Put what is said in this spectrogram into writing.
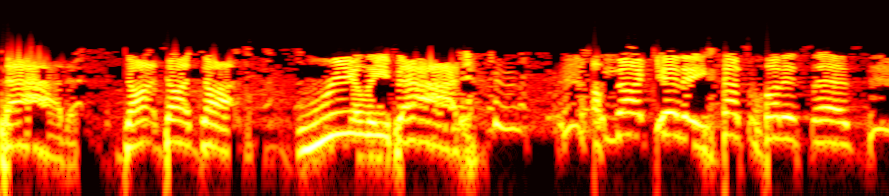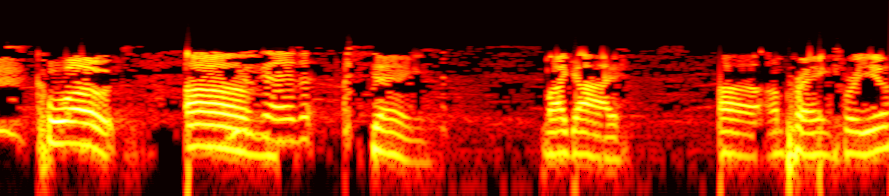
bad. Dot, dot, dot. Really bad. I'm not kidding. That's what it says. Quote. Um, You're good. Dang. My guy, uh, I'm praying for you.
